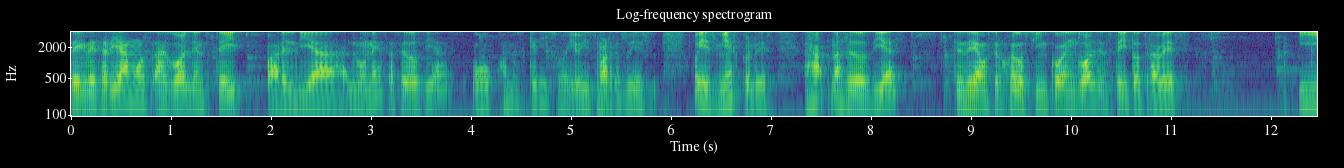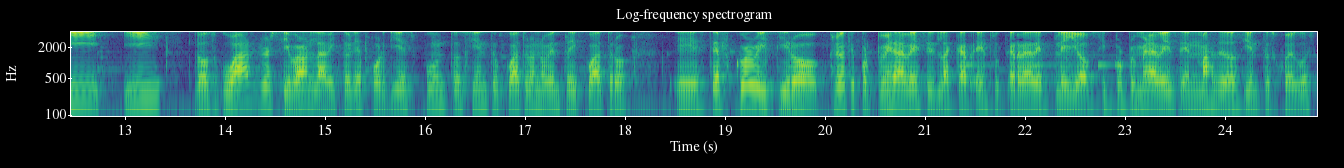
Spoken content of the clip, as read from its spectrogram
Regresaríamos a Golden State para el día lunes, hace dos días. ¿O cuándo es? ¿Qué día hoy? Hoy es martes, hoy es, hoy es miércoles. Ajá, hace dos días tendríamos el juego 5 en Golden State otra vez. Y, y los Warriors llevaron la victoria por 10 puntos, 104 a 94. Eh, Steph Curry tiró, creo que por primera vez en, su carrera de playoffs y por primera vez en más de 200 juegos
